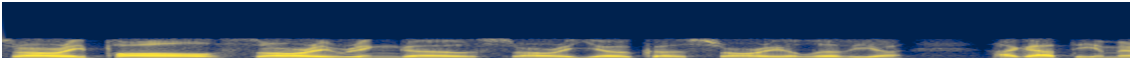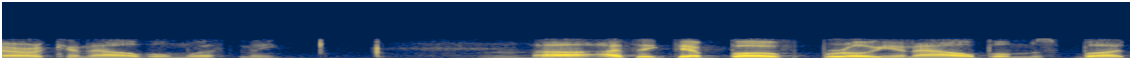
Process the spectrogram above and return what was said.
sorry, Paul. Sorry, Ringo. Sorry, Yoko. Sorry, Olivia. I got the American album with me. Mm-hmm. Uh, I think they're both brilliant albums, but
